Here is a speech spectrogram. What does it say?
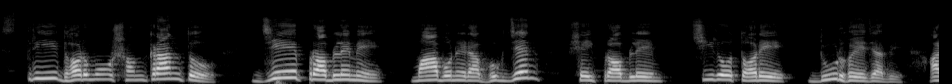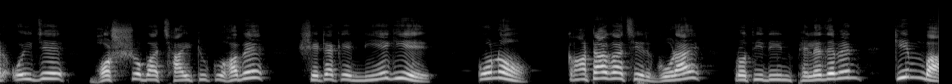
স্ত্রী ধর্ম সংক্রান্ত যে প্রবলেমে মা বোনেরা ভুগছেন, সেই প্রবলেম চিরতরে দূর হয়ে যাবে। আর ওই যে ভস্য বা ছাইটুকু হবে, সেটাকে নিয়ে গিয়ে কোনো কাঁটা গাছের গোড়ায় প্রতিদিন ফেলে দেবেন, কিংবা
